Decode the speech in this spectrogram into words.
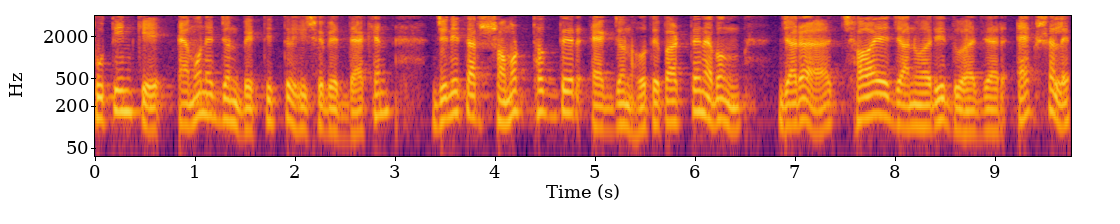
পুতিনকে এমন একজন ব্যক্তিত্ব হিসেবে দেখেন, যিনি তার সমর্থকদের একজন হতে পারতেন এবং যারা ছয় জানুয়ারি দু সালে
